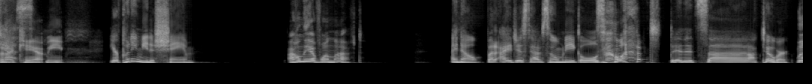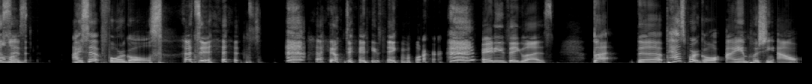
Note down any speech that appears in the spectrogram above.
that I can't meet. You're putting me to shame. I only have one left. I know, but I just have so many goals left, and it's uh, October. Listen, Almost. I set four goals. That's it. I don't do anything more anything less. But the passport goal I am pushing out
